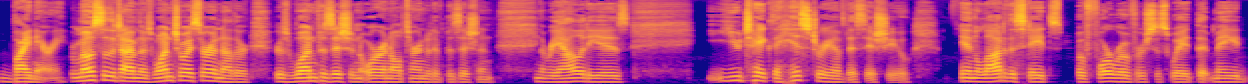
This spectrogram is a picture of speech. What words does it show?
binary. Most of the time, there's one choice or another, there's one position or an alternative position. And the reality is, you take the history of this issue in a lot of the states before Roe versus Wade that made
